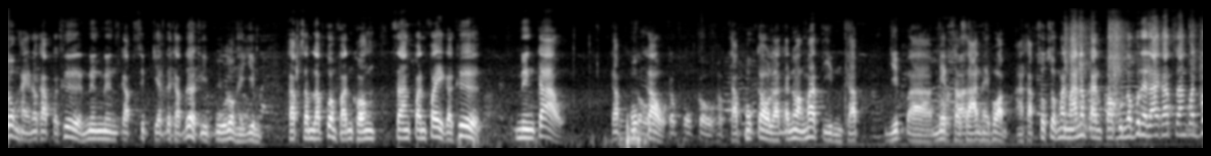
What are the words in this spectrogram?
ลงให้เนาะครับก็คือ11กับ17นะครับเด้อที่ปูลงให้ยิ้มครับสำหรับความฝันของสร้างปันไฟก็คือ 19 กับ 69 กับหกเก่าครับครับ69แล้วก็น้องมาตีนครับห ยิบอ่าเม็ดข้าวสารให้พร้อมอ่าครับสุกๆมันๆน้ำกันขอบคุณกับผู้ใดหลายๆครับสร้างปันไฟ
